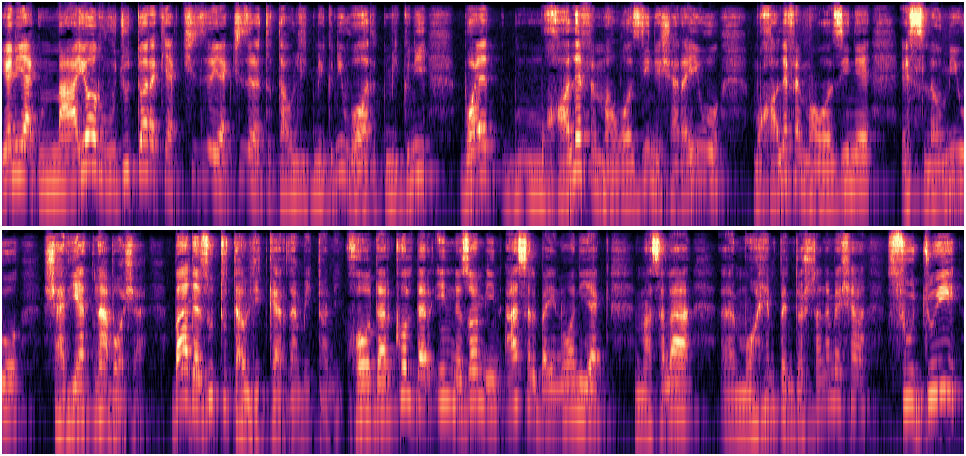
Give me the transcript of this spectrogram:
یعنی یک معیار وجود داره که یک چیز یک چیز را تو تولید می‌کنی وارد می‌کنی. باید مخالف موازین شرعی و مخالف موازین اسلامی و شریعت نباشه. بعد از او تو تولید کرده می‌تونی. خب در کل در این نظام این اصل به عنوان یک مسئله مهم پنداشته نمیشه. سودجویی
